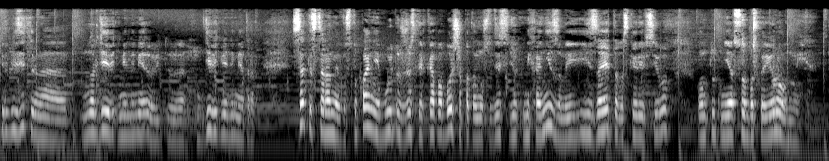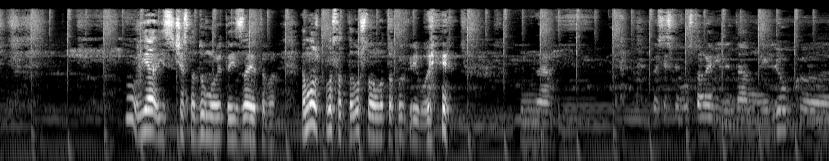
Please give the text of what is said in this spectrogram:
приблизительно 0,9 мм, 9 миллиметров. С этой стороны выступание будет уже слегка побольше, потому что здесь идет механизм, и из-за этого, скорее всего, он тут не особо-то и ровный. Ну, я, если честно, думаю, это из-за этого. А может просто от того, что он вот такой кривой. То есть, если вы установили данный люк, э,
